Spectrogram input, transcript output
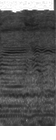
show you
